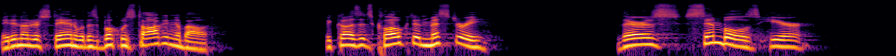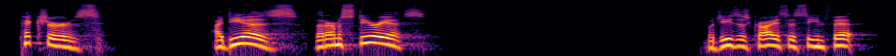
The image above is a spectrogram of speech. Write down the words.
they didn't understand what this book was talking about because it's cloaked in mystery. There's symbols here, pictures, ideas that are mysterious. But Jesus Christ has seen fit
